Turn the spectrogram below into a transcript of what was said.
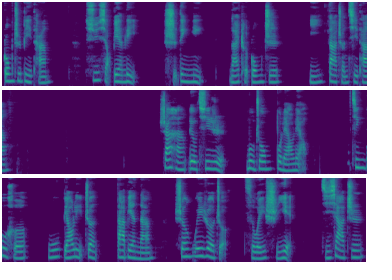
攻之必溏。虚小便利，始定硬，乃可攻之。宜大承气汤。伤寒六七日，目中不了了，经不和，无表里症，大便难，身微热者，此为实也。即下之，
